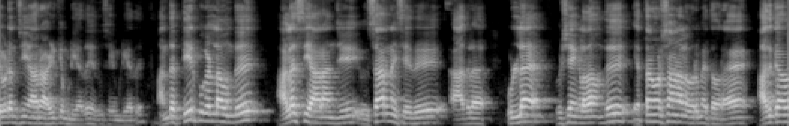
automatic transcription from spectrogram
எவிடன்ஸையும் யாரும் அழிக்க முடியாது எதுவும் செய்ய முடியாது. அந்த தீர்ப்புகள்லாம் வந்து அலசி ஆராய்ஞ்சு விசாரணை செய்து அதில் உள்ள விஷயங்களை தான் வந்து எத்தனை வருஷம் ஆனாலும் வருமே தவிர அதுக்காக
